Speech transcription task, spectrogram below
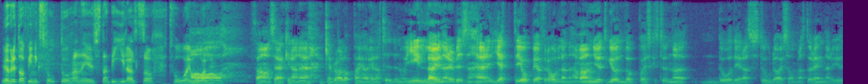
I övrigt då, Phoenix Foto, han är ju stabil alltså. Tvåa i mål. Ja, fan säker han är. Vilka bra lopp han gör hela tiden. Och gillar ju när det blir så här jättejobbiga förhållanden. Han vann ju ett guldlopp på Eskilstuna då deras stordag i somras. Då regnade det ju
